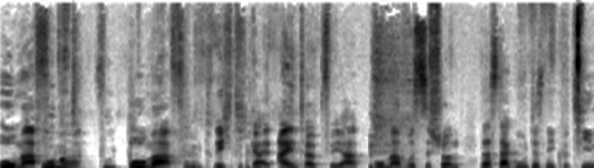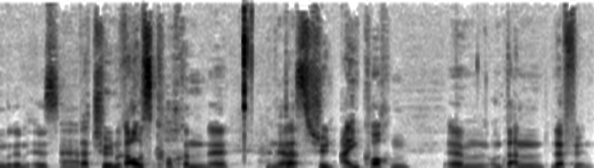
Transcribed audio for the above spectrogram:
Oma-Food. Oma-Food. Oma-Food, richtig geil. Eintöpfe, ja. Oma wusste schon, dass da gutes Nikotin drin ist. Das schön rauskochen, ne? Und Ja. das schön einkochen ähm, und dann löffeln,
